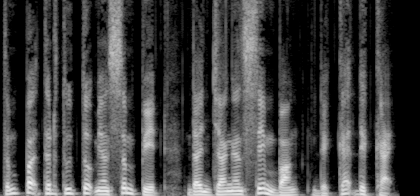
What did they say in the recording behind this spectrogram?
tempat tertutup yang sempit dan jangan sembang dekat-dekat.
